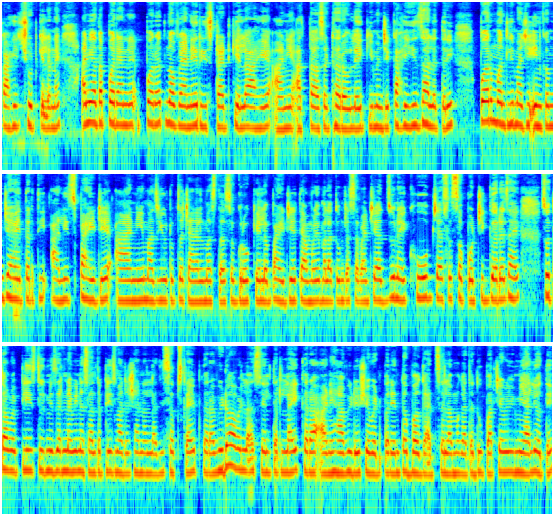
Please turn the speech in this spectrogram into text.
काहीच शूट केलं नाही. आणि आता पर्याने परत नव्याने रिस्टार्ट केलं आहे. आणि आत्ता असं ठरवलं आहे की म्हणजे काहीही झालं तरी पर मंथली माझी इन्कम जी आहे तर ती आलीच पाहिजे आणि माझं यूट्यूबचं चॅनल मस्त असं ग्रो केलं पाहिजे. त्यामुळे मला तुमच्या सर्वांची अजूनही खूप जास्त सपोर्टची गरज आहे. सो त्यामुळे प्लीज तुम्ही जर नवीन असाल तर प्लीज माझ्या चॅनलला आधी सबस्क्राईब करा. व्हिडिओ आवडला असेल तर लाईक करा आणि हा व्हिडिओ शेवटपर्यंत बघा. चला मग आता दुपारच्या वेळी मी आले होते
